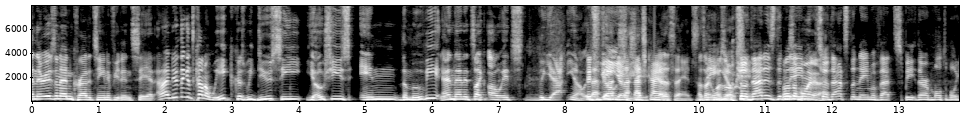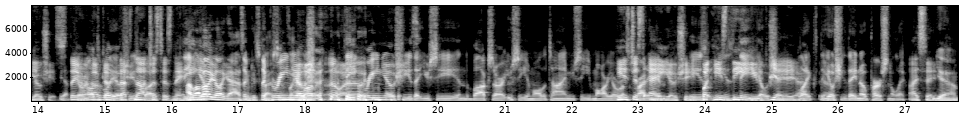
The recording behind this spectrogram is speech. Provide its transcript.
And there is an end credit scene if you didn't see it. And I do think it's kind of weak because we do see Yoshi's in the movie, and then it's like, oh, it's the yeah, you know, it's It's the the Yoshi. Yoshi. That- that's kind yeah. of the thing. It's was the like, Yoshi. So that is the What's the name. point of so that? that's the name of that spe There are multiple Yoshis. Yeah, they are are multiple okay. That's not just his name. I love how you're like asking these the questions. green like, Yoshi, oh, the green Yoshi that you see in the box art, you see him all the time. You see Mario. He's just riding a him. Yoshi, but he's the Yo- Yoshi, yeah, yeah, yeah. like the Yoshi they know personally. I see. yeah.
